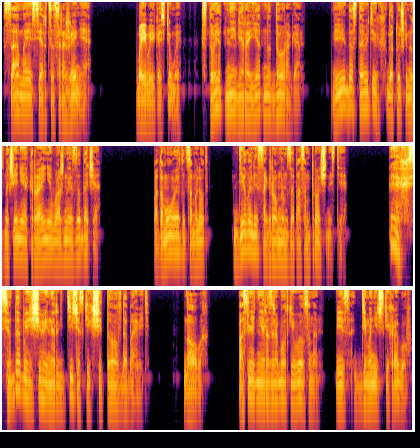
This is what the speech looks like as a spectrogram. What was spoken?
в самое сердце сражения. Боевые костюмы стоят невероятно дорого, и доставить их до точки назначения — крайне важная задача. Потому этот самолет делали с огромным запасом прочности. Эх, сюда бы еще энергетических щитов добавить. Новых, Последние разработки Уилсона из демонических рогов.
